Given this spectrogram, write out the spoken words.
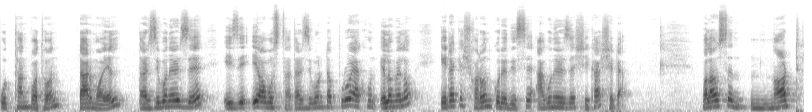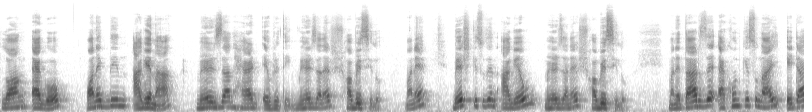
উত্থান পথন টার্ময়েল তার জীবনের যে এই যে এ অবস্থা, তার জীবনটা পুরো এখন এলোমেলো, এটাকে স্মরণ করে দিচ্ছে আগুনের যে শিখা সেটা। বলা হচ্ছে নট লং অ্যাগো অনেক দিন আগে না, মেহেরজান হ্যাড এভরিথিং মেহেরজানের সবই ছিল। মানে বেশ কিছুদিন আগেও মেহেরজানের সবই ছিল। মানে তার যে এখন কিছু নাই, এটা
